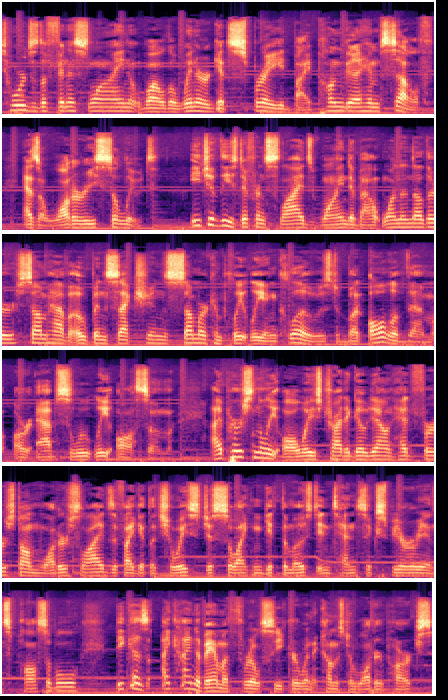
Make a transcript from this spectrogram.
towards the finish line while the winner gets sprayed by Punga himself as a watery salute. Each of these different slides wind about one another, some have open sections, some are completely enclosed, but all of them are absolutely awesome. I personally always try to go down headfirst on water slides if I get the choice, just so I can get the most intense experience possible, because I kind of am a thrill seeker when it comes to water parks,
